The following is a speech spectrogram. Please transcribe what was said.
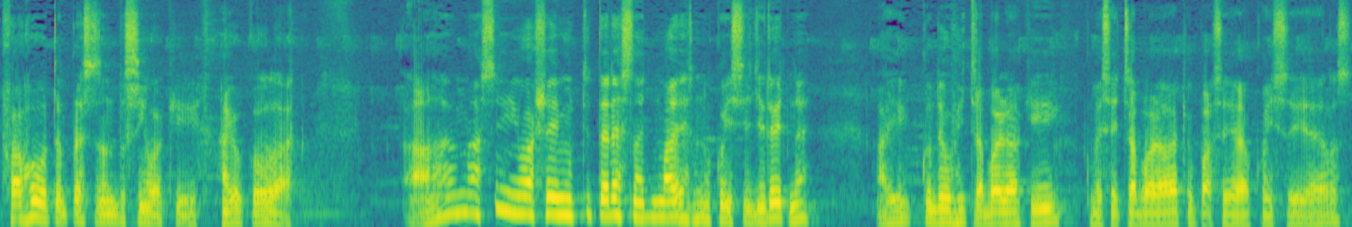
por favor, estamos precisando do senhor aqui. Aí eu vou lá. Ah, mas assim, eu achei muito interessante, mas não conhecia direito, né? Aí quando eu vim trabalhar aqui, comecei a trabalhar, que eu passei a conhecer elas,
